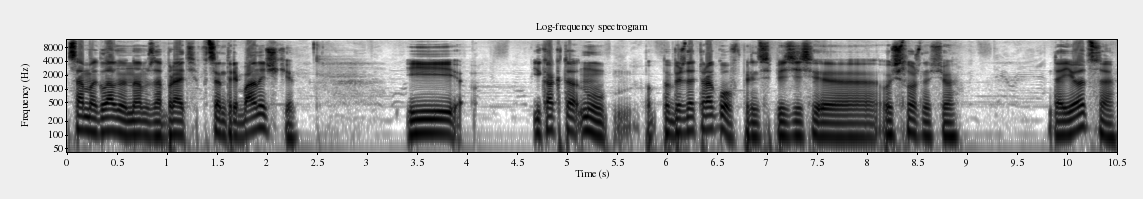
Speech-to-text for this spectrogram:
самое главное нам забрать в центре баночки. И и как-то, ну, побеждать врагов, в принципе, здесь э, очень сложно все дается.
